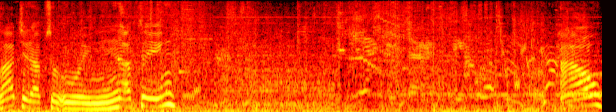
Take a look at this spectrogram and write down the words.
Well, that did absolutely nothing. Ow.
